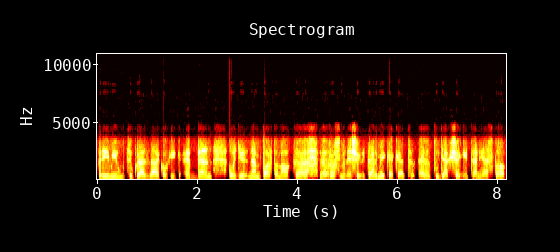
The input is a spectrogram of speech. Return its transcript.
prémium cukrászdák, akik ebben, hogy nem tartanak rossz minőségű termékeket, tudják segíteni ezt a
